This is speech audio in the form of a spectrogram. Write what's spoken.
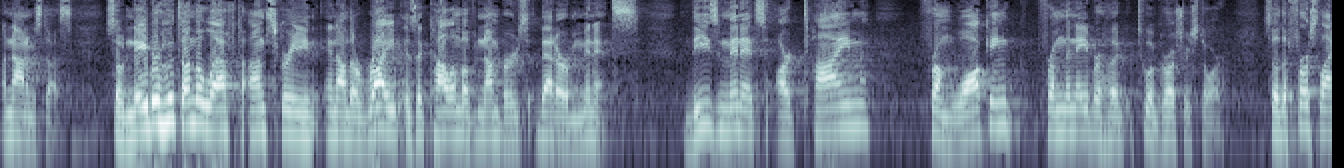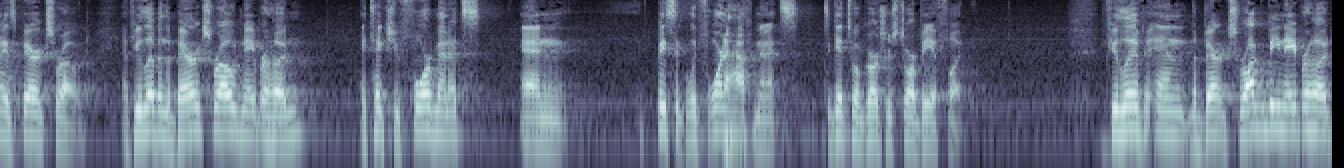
Anonymous does. So neighborhoods on the left on screen, and on the right is a column of numbers that are minutes. These minutes are time from walking from the neighborhood to a grocery store. So the first line is Barracks Road. If you live in the Barracks Road neighborhood, it takes you four minutes and basically four and a half minutes to get to a grocery store be foot. If you live in the Barracks Rugby neighborhood,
